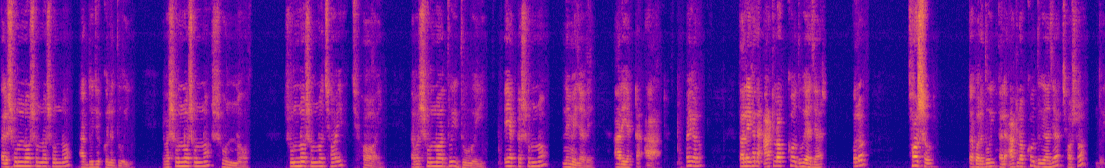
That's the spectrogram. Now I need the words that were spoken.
তাহলে শূন্য শূন্য শূন্য আর দুই যোগ করলে দুই। এবার শূন্য শূন্য শূন্য। শূন্য শূন্য, ছয় ছয়। তারপর শূন্য আর দুই দুই। এই একটা শূন্য নেমে যাবে। আর এই একটা আট। হয়ে গেল। তাহলে এখানে আট লক্ষ দুই হাজার হলো ছশো। তারপরে দুই, তাহলে আট লক্ষ দুই হাজার ছশো দুই।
